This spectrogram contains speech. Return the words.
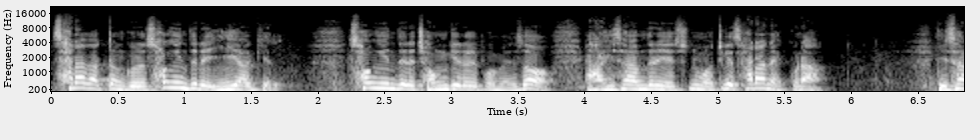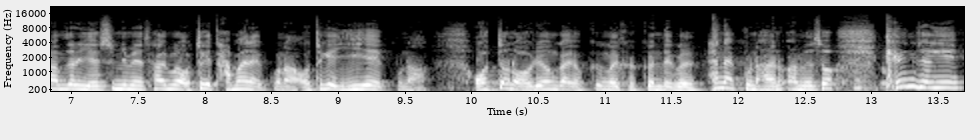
살아갔던 그런 성인들의 이야기를, 성인들의 전기를 보면서 아, 이 사람들은 예수님을 어떻게 살아냈구나. 이 사람들은 예수님의 삶을 어떻게 담아냈구나, 어떻게 이해했구나, 어떤 어려움과 역경을 겪은데 그걸 해냈구나 하면서 굉장히,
